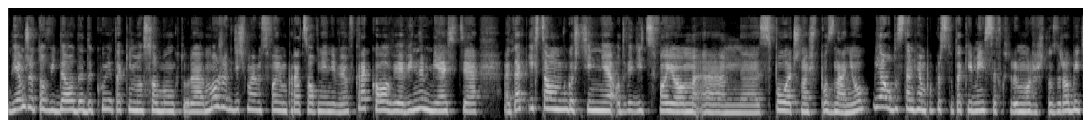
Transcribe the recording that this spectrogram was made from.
Wiem, że to wideo dedykuję takim osobom, które może gdzieś mają swoją pracownię, nie wiem, w Krakowie, w innym mieście, e, tak, i chcą gościnnie odwiedzić swoją e, społeczność w Poznaniu. Ja udostępniam po prostu takie miejsce, w którym możesz to zrobić.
